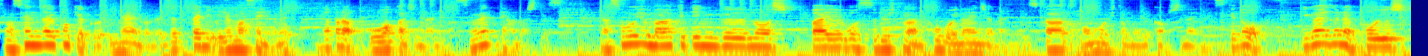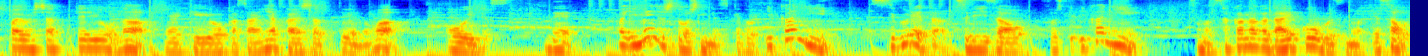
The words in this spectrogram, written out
その潜在顧客いないので絶対に売れませんよね。だから大赤字になりますよねって話です。そういうマーケティングの失敗をする人なんてほぼいないんじゃないですかとか思う人もいるかもしれないんですけど意外とねこういう失敗をしちゃってるような企業家さんや会社っていうのは多いです。で、まあ、イメージしてほしいんですけどいかに優れた釣り竿そしていかにその魚が大好物の餌を、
